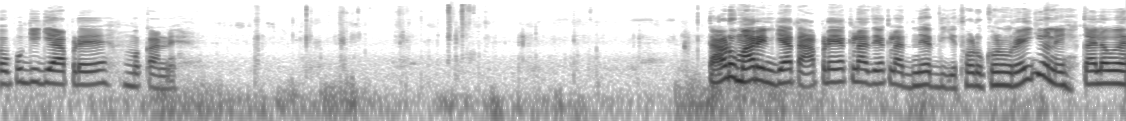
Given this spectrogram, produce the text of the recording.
તો પૂગી ગયા આપણે મકાને. તાળું મારીને ગયા હતા આપણે એકલા જ એકલા જ નેદીએ થોડું ઘણું રહી ગયું ને કાલે હવે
